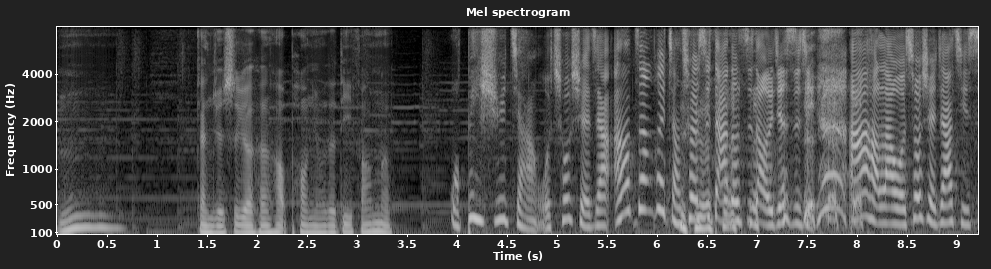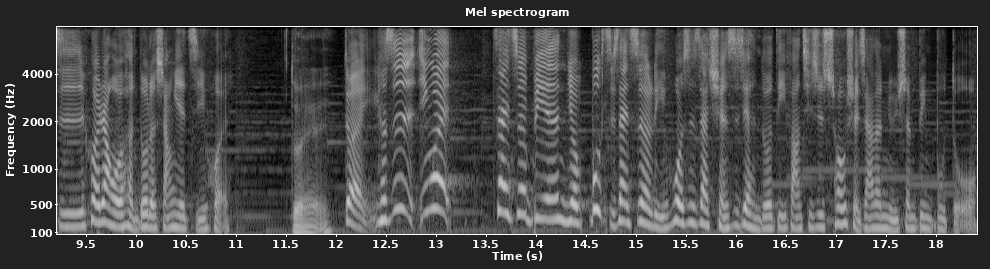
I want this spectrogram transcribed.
嗯，感觉是个很好泡妞的地方呢。我必须讲，我抽雪茄啊，这样会讲出来是大家都知道一件事情 啊。好啦，我抽雪茄其实会让我有很多的商业机会。对，对，可是因为在这边有不止在这里，或是在全世界很多地方，其实抽雪茄的女生并不多。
